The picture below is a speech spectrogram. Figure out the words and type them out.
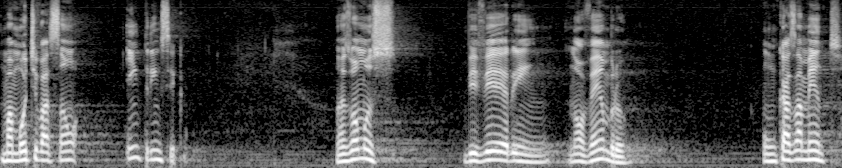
uma motivação intrínseca. Nós vamos viver em novembro um casamento,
